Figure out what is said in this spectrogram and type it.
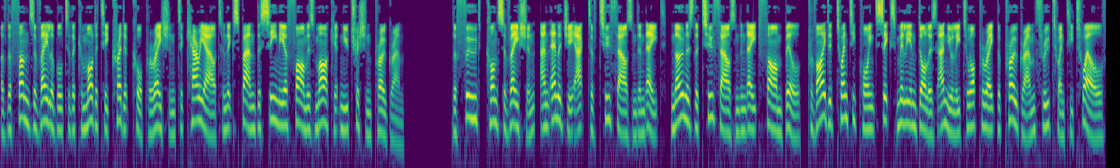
of the funds available to the Commodity Credit Corporation to carry out and expand the Senior Farmers Market Nutrition Program. The Food, Conservation, and Energy Act of 2008, known as the 2008 Farm Bill, provided $20.6 million annually to operate the program through 2012,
